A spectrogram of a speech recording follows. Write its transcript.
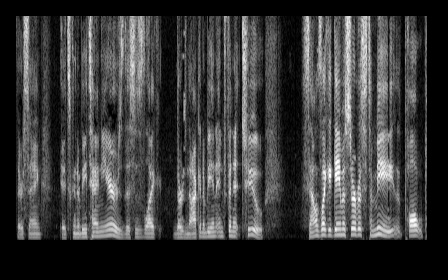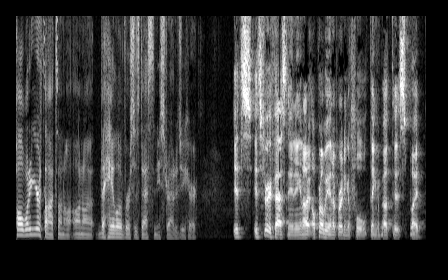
they're saying it's going to be 10 years. This is like, there's not going to be an Infinite 2. Sounds like a game of service to me. Paul, Paul, what are your thoughts on a, on a, the Halo versus Destiny strategy here? It's it's very fascinating, and I, will probably end up writing a full thing about this. But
